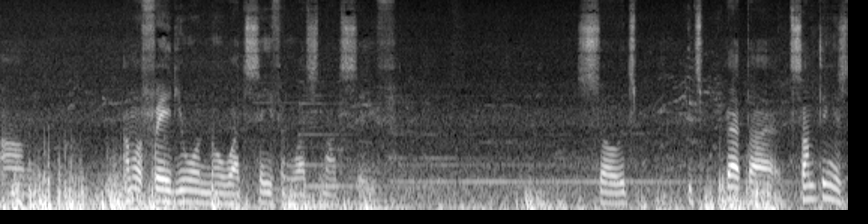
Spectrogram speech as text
um, I'm afraid you won't know what's safe and what's not safe. So it's it's better. Something is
